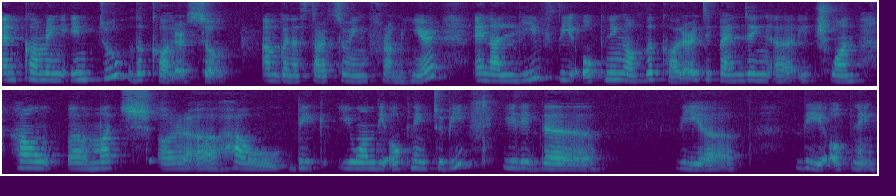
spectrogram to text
and coming into the collar. So I'm gonna start sewing from here and I'll leave the opening of the collar depending uh, each one how uh, much or uh, how big you want the opening to be. You leave the the uh, the opening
